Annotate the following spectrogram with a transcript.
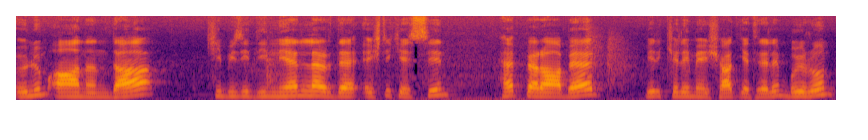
ölüm anında ki bizi dinleyenler de eşlik etsin. Hep beraber bir kelime-i şehadet getirelim. Buyurun.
